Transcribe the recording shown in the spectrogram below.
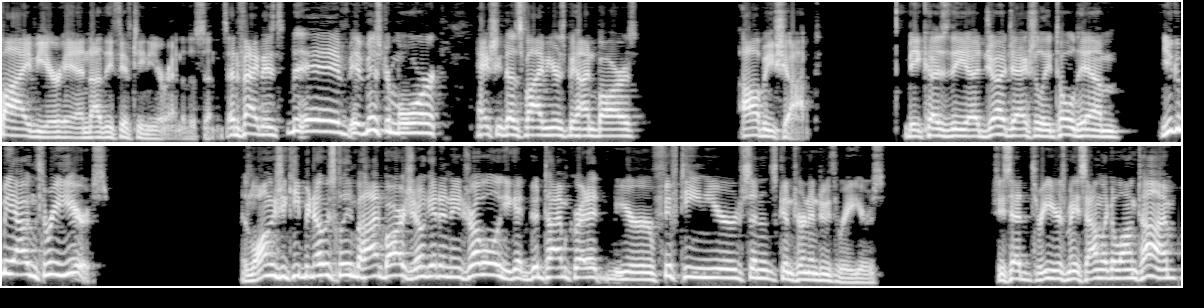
five year end, not the 15 year end of the sentence. In fact, if, if Mr. Moore actually does five years behind bars, I'll be shocked because the uh, judge actually told him, you can be out in three years. As long as you keep your nose clean behind bars, you don't get in any trouble, you get good time credit, your 15 year sentence can turn into three years. She said three years may sound like a long time,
